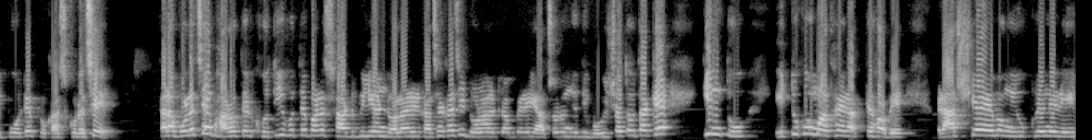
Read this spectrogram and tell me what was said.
রিপোর্টে প্রকাশ করেছে। তারা বলেছে, ভারতের ক্ষতি হতে পারে ষাট বিলিয়ন ডলারের কাছাকাছি, ডোনাল্ড ট্রাম্পের এই আচরণ যদি ভবিষ্যতেও থাকে, কিন্তু এটুকু মাথায় রাখতে হবে, রাশিয়া এবং ইউক্রেনের এই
